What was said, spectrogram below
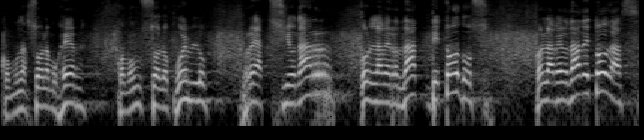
como una sola mujer, como un solo pueblo, reaccionar con la verdad de todos, con la verdad de todas.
